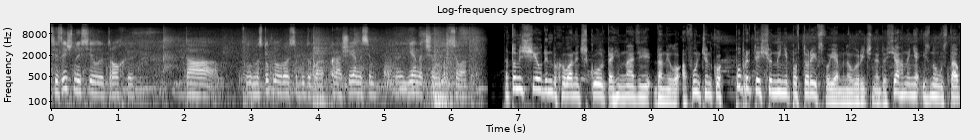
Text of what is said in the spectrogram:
фізичної сили трохи. Та у наступному році буде краще. Є є над чим працювати. Натомість ще один вихованець школи та гімназії Данило Афонченко, попри те, що нині повторив своє минулорічне досягнення і знову став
